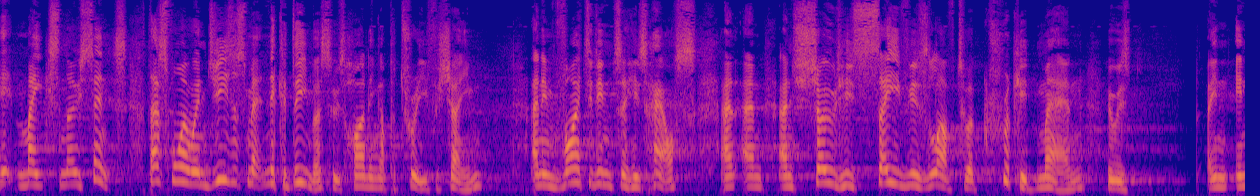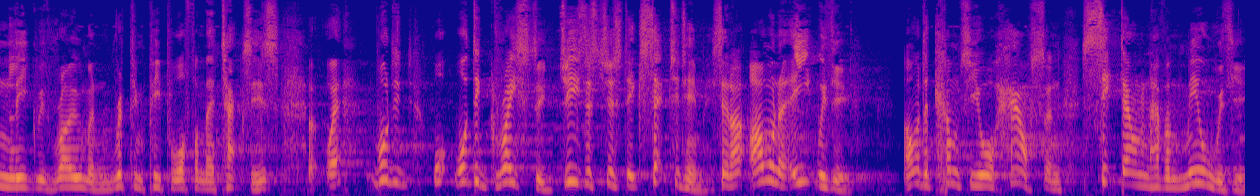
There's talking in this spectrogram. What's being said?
It makes no sense. That's why when Jesus met Nicodemus, who's hiding up a tree for shame, and invited him to his house and, and, and showed his Saviour's love to a crooked man who was in, in league with Rome and ripping people off on their taxes, uh, what did, what, what did grace do? Jesus just accepted him. He said, I, I want to eat with you. I want to come to your house and sit down and have a meal with you.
